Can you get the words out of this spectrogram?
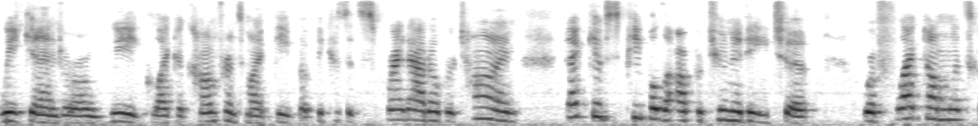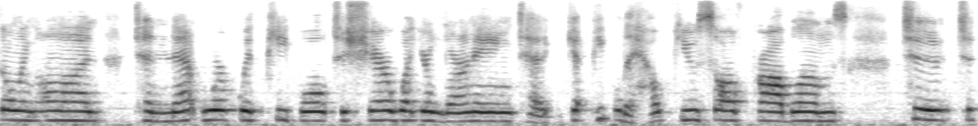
weekend or a week like a conference might be, but because it's spread out over time, that gives people the opportunity to reflect on what's going on, to network with people, to share what you're learning, to get people to help you solve problems, to, to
